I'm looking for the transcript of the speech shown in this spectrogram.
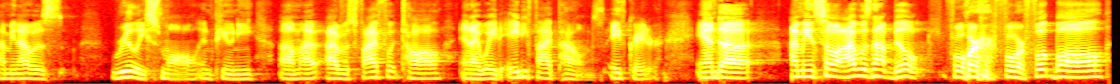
I mean, I was really small and puny. Um, I, I, was five foot tall and I weighed 85 pounds, eighth grader. And uh, I mean, so I was not built for, for football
